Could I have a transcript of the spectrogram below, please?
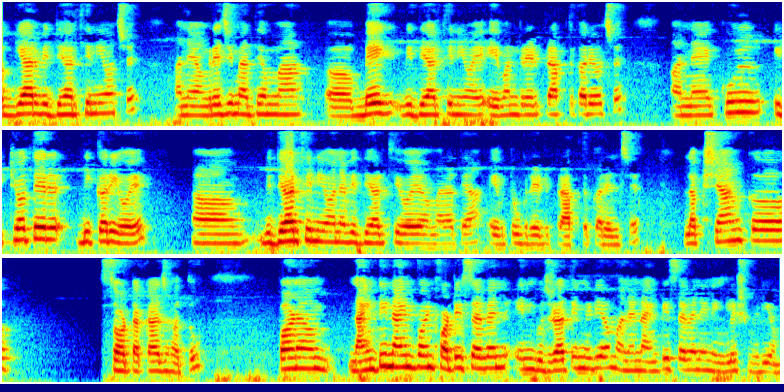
અગિયાર વિદ્યાર્થીનીઓ છે અને અંગ્રેજી માધ્યમમાં બે વિદ્યાર્થીનીઓએ એ વન ગ્રેડ પ્રાપ્ત કર્યો છે. અને કુલ ઇઠ્યોતેર દીકરીઓએ વિદ્યાર્થીનીઓ અને વિદ્યાર્થીઓએ અમારા ત્યાં એ ટુ ગ્રેડ પ્રાપ્ત કરેલ છે. લક્ષ્યાંક સો ટકા જ હતું. પણ ninety nine point forty seven in Gujarati medium અને ninety seven in English medium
